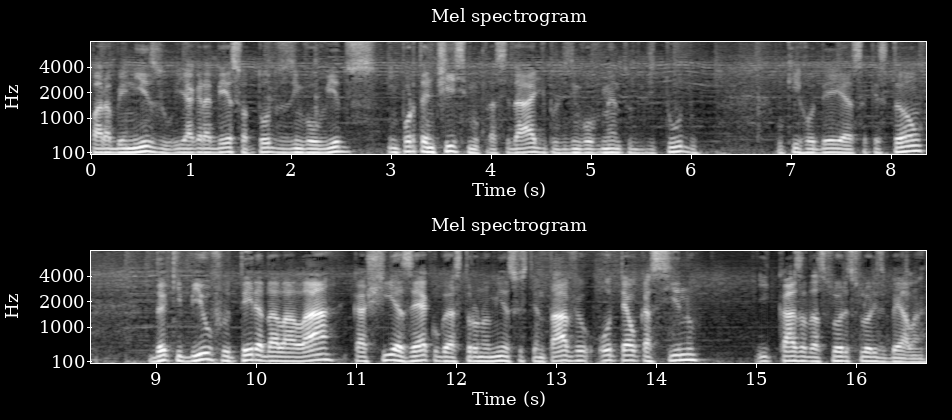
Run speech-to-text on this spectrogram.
parabenizo e agradeço a todos os envolvidos, importantíssimo para a cidade, para o desenvolvimento de tudo o que rodeia essa questão. Duck Bill, Fruteira da Lalá, Caxias Eco Gastronomia Sustentável, Hotel Cassino e Casa das Flores Flores Bela.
